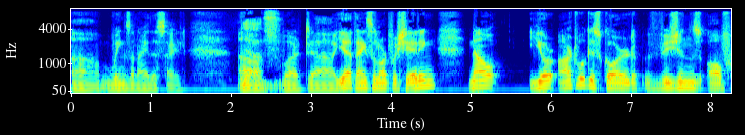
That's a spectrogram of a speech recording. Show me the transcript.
uh, wings on either side. Uh, but uh, yeah, thanks a lot for sharing. Now, your artwork is called Visions of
